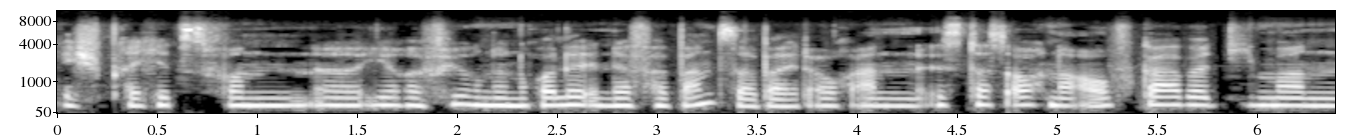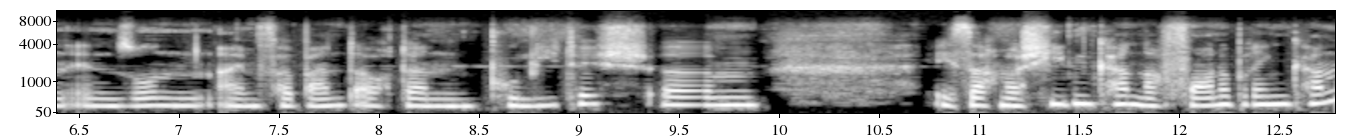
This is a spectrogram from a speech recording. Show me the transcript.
ich spreche jetzt von äh, Ihrer führenden Rolle in der Verbandsarbeit auch an, ist das auch eine Aufgabe, die man in so einem Verband auch dann politisch, ähm, ich sag mal, schieben kann, nach vorne bringen kann?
